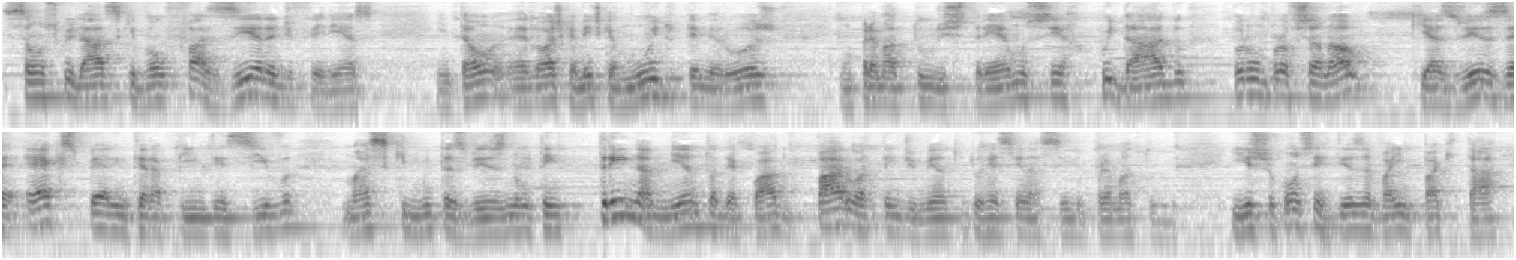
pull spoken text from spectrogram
são os cuidados que vão fazer a diferença. Então, é logicamente que é muito temeroso um prematuro extremo ser cuidado por um profissional que às vezes é expert em terapia intensiva, mas que muitas vezes não tem treinamento adequado para o atendimento do recém-nascido prematuro. E isso com certeza vai impactar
